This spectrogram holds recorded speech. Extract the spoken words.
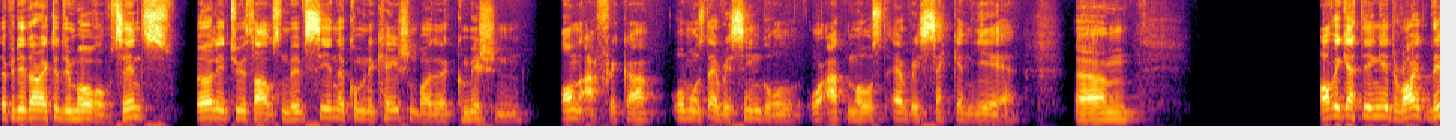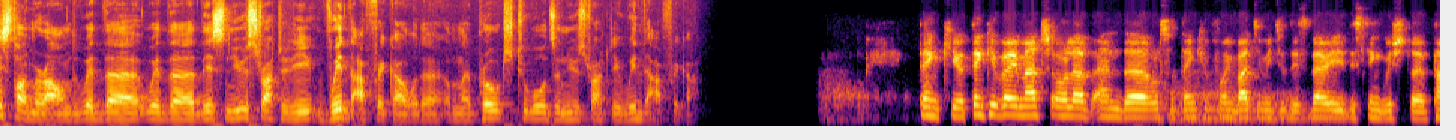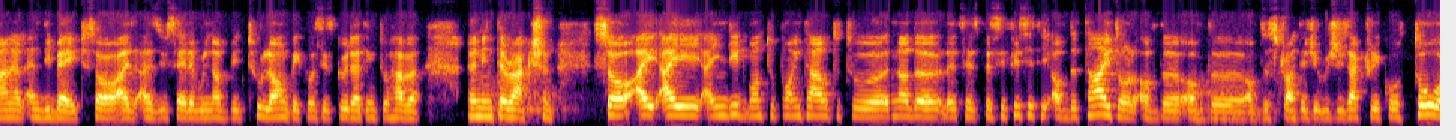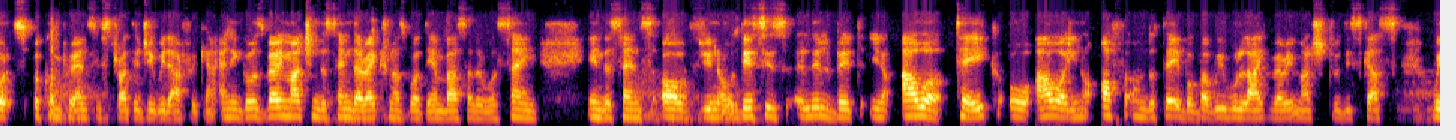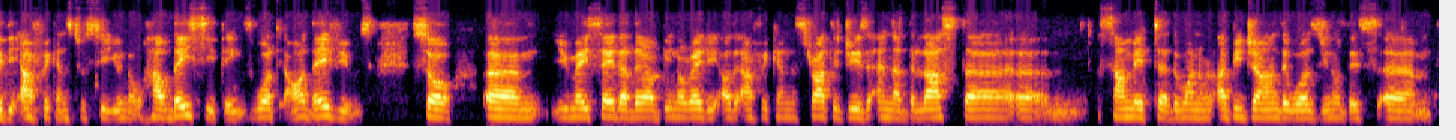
Deputy Director Di Mauro, since early 2000, we've seen a communication by the Commission on Africa almost every single or at most every second year. Um, are we getting it right this time around with, uh, with uh, this new strategy with Africa or the, an approach towards a new strategy with Africa? Thank you. Thank you very much, Olav, and uh, also thank you for inviting me to this very distinguished uh, panel and debate. So, as, as you said, it will not be too long because it's good, I think, to have a, an interaction. So I, I, I, indeed want to point out to another, let's say, specificity of the title of the of the of the strategy, which is actually called "Towards a Comprehensive Strategy with Africa," and it goes very much in the same direction as what the ambassador was saying, in the sense of you know this is a little bit you know our take or our you know offer on the table, but we would like very much to discuss with the Africans to see you know how they see things, what are their views. So um, you may say that there have been already other African strategies, and at the last uh, um, summit, uh, the one in Abidjan, there was, you know, this um,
